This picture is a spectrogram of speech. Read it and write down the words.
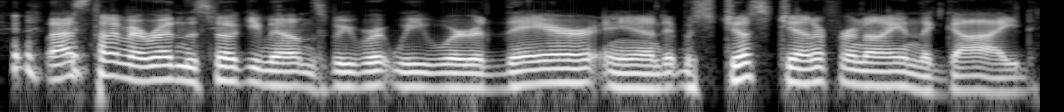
Last time I rode in the Smoky Mountains, we were we were there, and it was just Jennifer and I and the guide.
